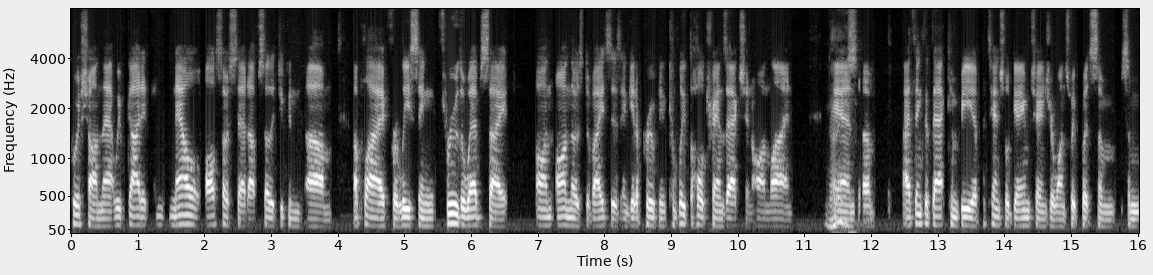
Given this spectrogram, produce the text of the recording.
push on that. We've got it now also set up so that you can um, apply for leasing through the website on on those devices and get approved and complete the whole transaction online. Nice. And um, I think that that can be a potential game changer once we put some some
